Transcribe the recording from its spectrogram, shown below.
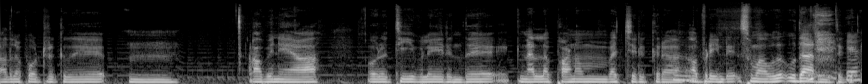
அதில் போட்டிருக்குது அபிநயா ஒரு தீவில் இருந்து நல்ல பணம் வச்சிருக்கிறா. அப்படின்ட்டு சும்மா உத- உதாரணத்துக்கு.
